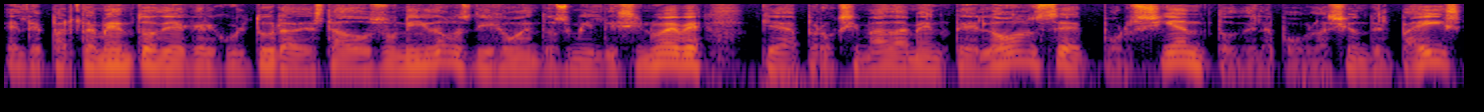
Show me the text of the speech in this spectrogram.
El Departamento de Agricultura de Estados Unidos dijo en 2019 que aproximadamente el 11% de la población del país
